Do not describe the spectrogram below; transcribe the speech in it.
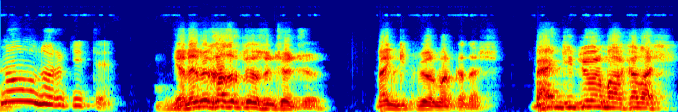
Ne olur gidin. Gene mi kazıklıyorsun çocuğu? Ben gitmiyorum arkadaş. Ben gidiyorum arkadaş.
